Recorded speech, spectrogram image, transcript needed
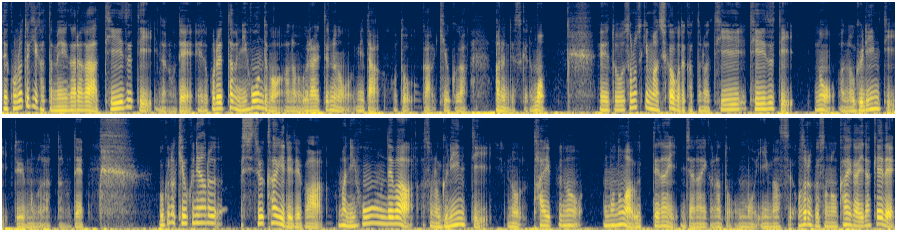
でこの時買った銘柄がティーズティーなので、えー、とこれ多分日本でもあの売られてるのを見たことが記憶があるんですけども、えー、とその時、まあ、シカゴで買ったのはティティーズティーのあのグリーンティーというものだったので僕の記憶にある知る限りでは、まあ、日本ではそのグリーンティーのタイプのものは売ってないんじゃないかなと思います。おそらくその海外だけで、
